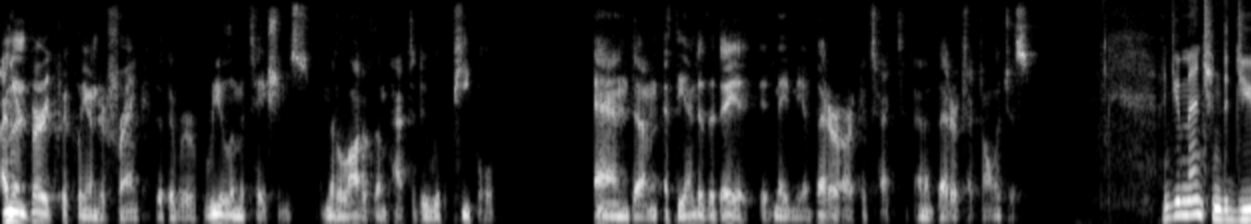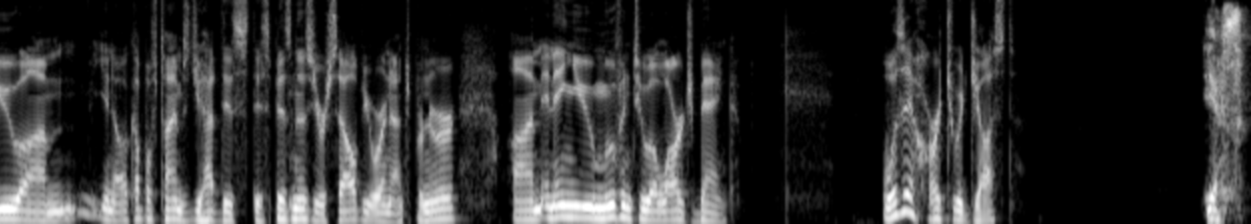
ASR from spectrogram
I learned very quickly under Frank that there were real limitations and that a lot of them had to do with people. And um, at the end of the day, it, it made me a better architect and a better technologist. And you mentioned that you, um, you know, a couple of times you had this this business yourself. You were an entrepreneur, um, and then you move into a large bank. Was it hard to adjust? Yes,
